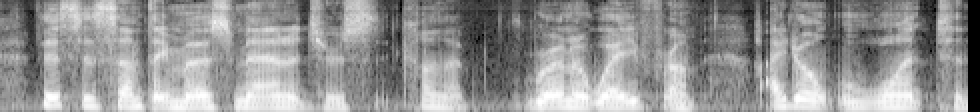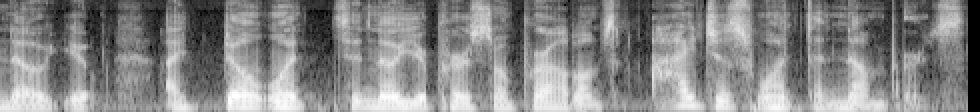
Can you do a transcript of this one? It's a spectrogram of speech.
this is something most managers kind of run away from. I don't want to know you. I don't want to know your personal problems. I just want the numbers.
